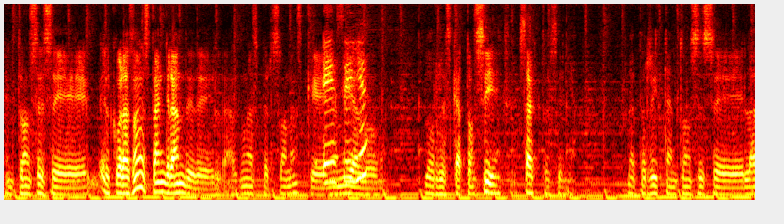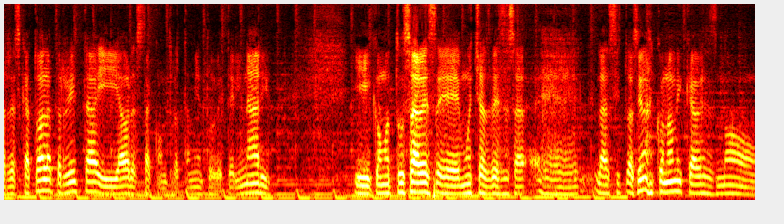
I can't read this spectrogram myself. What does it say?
Entonces, eh, el corazón es tan grande de algunas personas que mi amiga lo, rescató. Sí, exacto, es ella, la perrita. Entonces, eh, la rescató a la perrita y ahora está con tratamiento veterinario. Y como tú sabes, eh, muchas veces la situación económica a veces no...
